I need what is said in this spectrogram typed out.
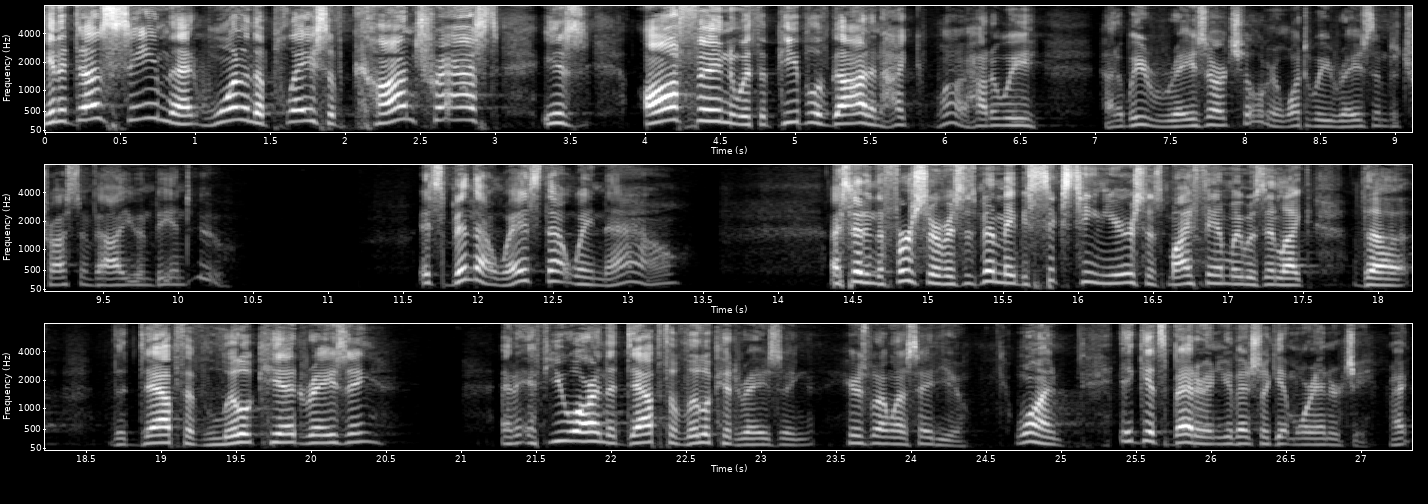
And it does seem that one of the place of contrast is often with the people of God and how, well, how do we how do we raise our children? What do we raise them to trust and value and be and do? It's been that way. It's that way now. I said in the first service, it's been maybe 16 years since my family was in like the, the depth of little kid raising. And if you are in the depth of little kid raising, here's what I want to say to you. One, it gets better and you eventually get more energy, right?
